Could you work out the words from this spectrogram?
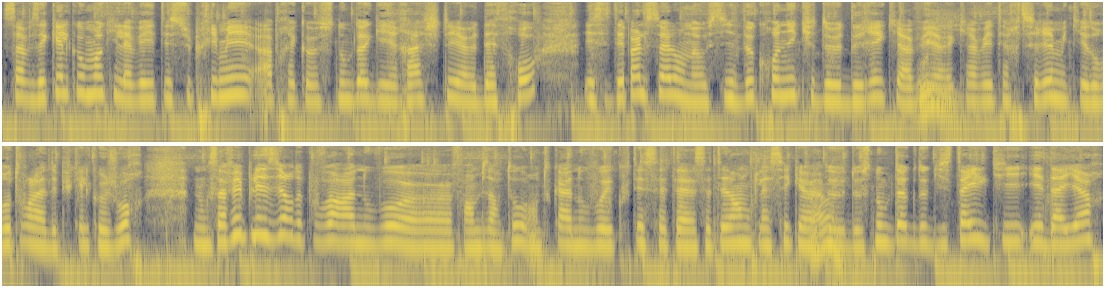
Ça faisait quelques mois qu'il avait été supprimé après que Snoop Dogg ait racheté euh, Death Row. Et c'était pas le seul. On a aussi The Chronic de Dre qui avait Oui. euh, qui avait été retiré, mais qui est de retour là depuis quelques jours. Donc ça fait plaisir de pouvoir à nouveau, euh, enfin bientôt, en tout cas à nouveau écouter cet, euh, cet énorme classique Ah de, oui. de Snoop Dogg Doggy Style, qui est d'ailleurs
